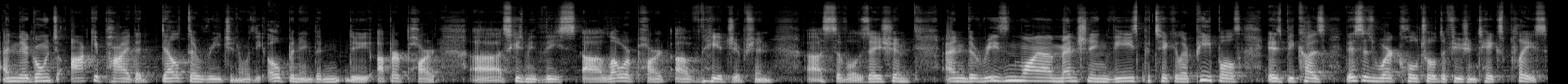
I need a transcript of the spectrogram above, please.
and they're going to occupy the delta region or the opening, the, the upper part, uh, excuse me, the uh, lower part of the Egyptian uh, civilization. And the reason why I'm mentioning these particular peoples is because this is where cultural diffusion takes place.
